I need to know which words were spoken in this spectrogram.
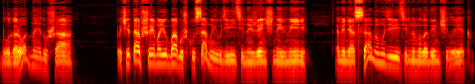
благородная душа, почитавшая мою бабушку самой удивительной женщиной в мире, а меня самым удивительным молодым человеком.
